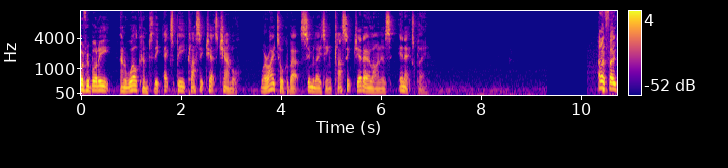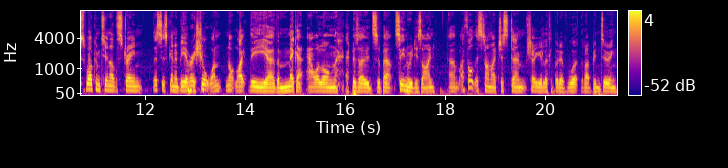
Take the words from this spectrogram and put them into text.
Hello everybody and welcome to the XP Classic Jets channel where I talk about simulating classic jet airliners in X-Plane. Hello folks, welcome to another stream. This is going to be a very short one, not like the uh, the mega hour long episodes about scenery design. Um, I thought this time I'd just um, show you a little bit of work that I've been doing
